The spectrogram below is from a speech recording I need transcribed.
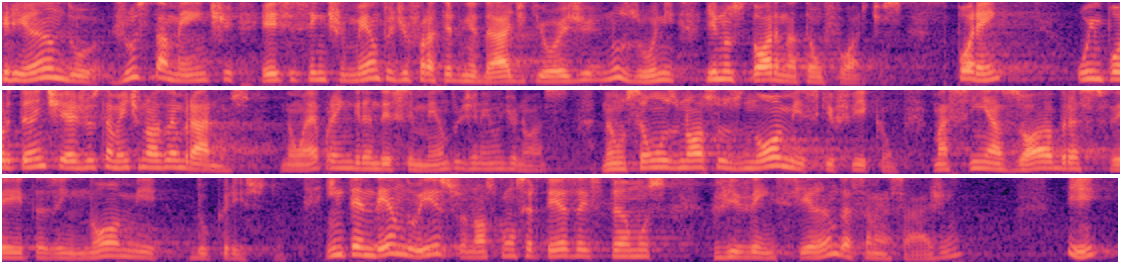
criando justamente esse sentimento de fraternidade que hoje nos une e nos torna tão fortes. Porém, o importante é justamente nós lembrarmos, não é para engrandecimento de nenhum de nós não são os nossos nomes que ficam, mas sim as obras feitas em nome do Cristo. Entendendo isso, nós com certeza estamos vivenciando essa mensagem e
